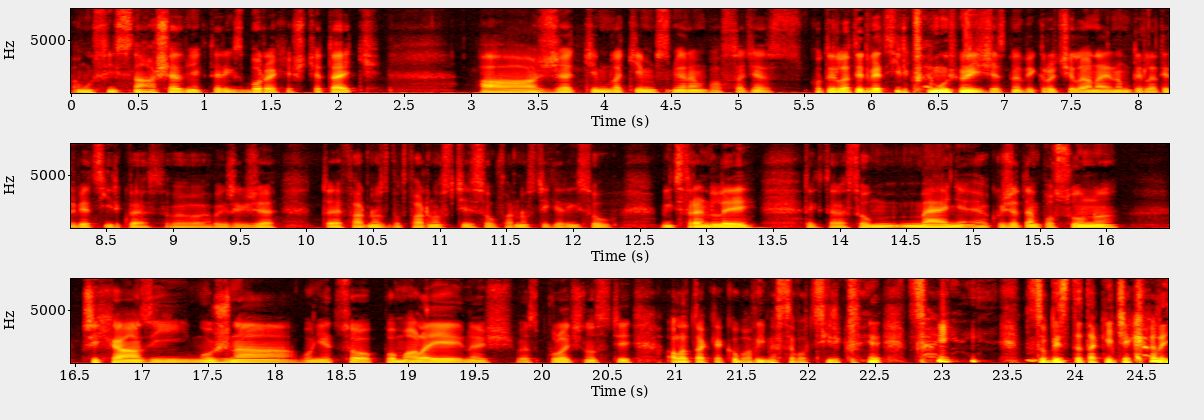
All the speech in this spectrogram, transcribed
a musí snášet v některých zborech ještě teď. A že tímhle tím směrem vlastně jako tyhle ty dvě církve můžu říct, že jsme vykročili a nejenom tyhle ty dvě církve. Já bych řekl, že to je farnost od farnosti, jsou farnosti, které jsou víc friendly, ty, které jsou méně. Jakože ten posun přichází možná o něco pomaleji než ve společnosti, ale tak jako bavíme se o církvi. Co, co byste taky čekali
